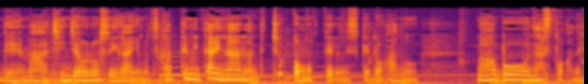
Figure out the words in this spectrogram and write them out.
でまあチンジャオロース以外にも使ってみたいななんてちょっと思ってるんですけどあの麻婆茄子とかね、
